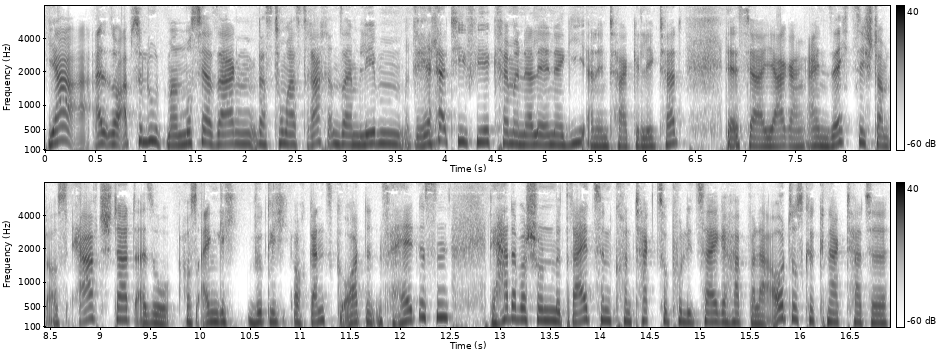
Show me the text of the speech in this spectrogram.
Ja, also absolut. Man muss ja sagen, dass Thomas Drach in seinem Leben relativ viel kriminelle Energie an den Tag gelegt hat. Der ist ja Jahrgang 61, stammt aus Erftstadt, also aus eigentlich wirklich auch ganz geordneten Verhältnissen. Der hat aber schon mit 13 Kontakt zur Polizei gehabt, weil er Autos geknackt hatte.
